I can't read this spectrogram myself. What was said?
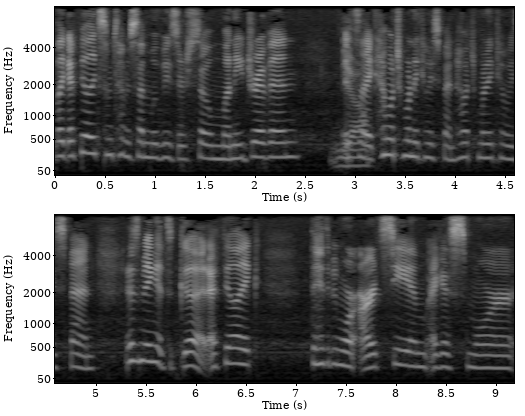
like I feel like sometimes some movies are so money driven. Yeah. It's like how much money can we spend? How much money can we spend? It doesn't mean it's good. I feel like they have to be more artsy and I guess more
